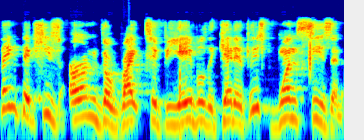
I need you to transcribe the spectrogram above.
think that he's earned the right to be able to get at least one season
